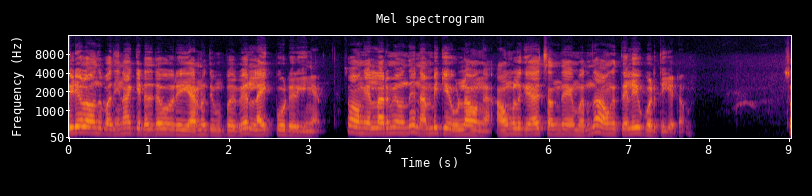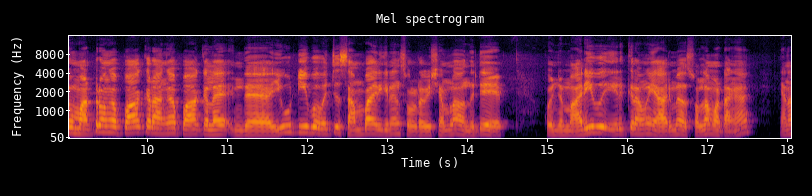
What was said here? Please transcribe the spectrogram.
வீடியோவில் வந்து பார்த்திங்கன்னா கிட்டத்தட்ட ஒரு இரநூத்தி முப்பது பேர் லைக் போட்டிருக்கீங்க. ஸோ அவங்க எல்லாருமே வந்து நம்பிக்கை உள்ளவங்க. அவங்களுக்கு ஏதாச்சும் சந்தேகம் இருந்தால் அவங்க தெளிவுபடுத்திக்கிட்டோம். ஸோ மற்றவங்க பார்க்குறாங்க பார்க்கல. இந்த யூடியூப்பை வச்சு சம்பாதிக்கிறேன்னு சொல்கிற விஷயம்லாம் வந்துட்டு கொஞ்சம் அறிவு இருக்கிறவங்க யாருமே அதை சொல்ல மாட்டாங்க. ஏன்னா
